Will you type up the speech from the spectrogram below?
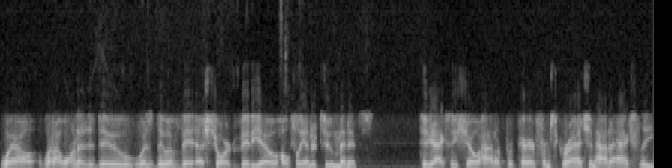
Well, what I wanted to do was do a, vi- a short video, hopefully under two minutes, to actually show how to prepare it from scratch and how to actually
